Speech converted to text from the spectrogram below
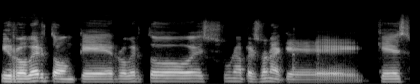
Y Roberto, aunque Roberto es una persona que, que es,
